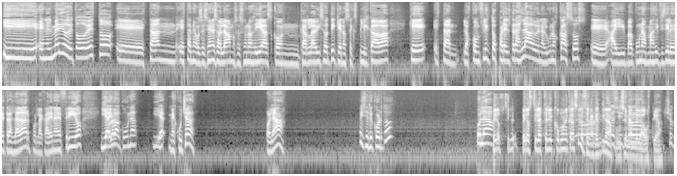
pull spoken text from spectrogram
Y en el medio de todo esto eh, están estas negociaciones, hablábamos hace unos días con Carla Bisotti que nos explicaba que están los conflictos para el traslado en algunos casos, eh, hay vacunas más difíciles de trasladar por la cadena de frío y hay vacunas eh, ¿Me escuchás? Hola. ¿Ay, se le cortó? Hola. Pero, pero si las telecomunicaciones en Argentina funcionan de la hostia. Yo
